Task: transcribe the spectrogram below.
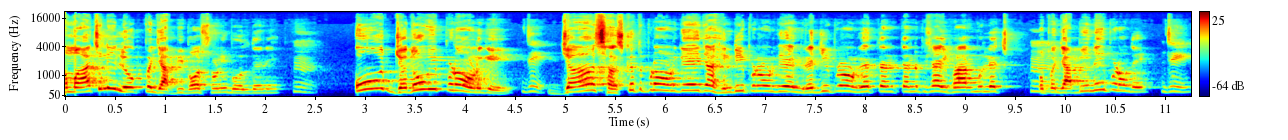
ਹਿਮਾਚਲੀ ਲੋਕ ਪੰਜਾਬੀ ਬਹੁਤ ਸੋਹਣੀ ਬੋਲਦੇ ਨੇ। ਉਹ ਜਦੋਂ ਵੀ ਪੜਾਉਣਗੇ ਜੀ। ਸੰਸਕ੍ਰਿਤ ਪੜਾਉਣਗੇ ਜਾਂ ਹਿੰਦੀ ਪੜਾਉਣਗੇ ਅੰਗਰੇਜ਼ੀ ਪੜਾਉਣਗੇ ਤਿੰਨ ਤਿੰਨ ਭਾਸ਼ਾਈ ਫਾਰਮੂਲੇ 'ਚ ਉਹ। ਪੰਜਾਬੀ ਨਹੀਂ ਪੜਾਉਂਦੇ ਜੀ।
